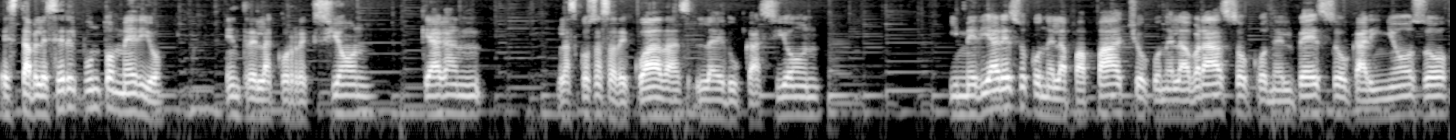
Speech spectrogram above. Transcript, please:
Establecer el punto medio entre la corrección, que hagan las cosas adecuadas, la educación, y mediar eso con el apapacho, con el abrazo, con el beso cariñoso,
